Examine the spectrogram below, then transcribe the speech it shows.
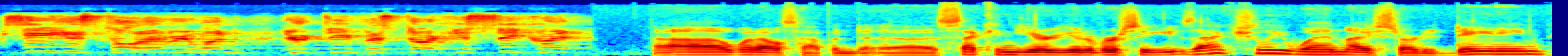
See, you told everyone your deepest, darkest secret. Uh, what else happened? Uh, second year university is actually when I started dating.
